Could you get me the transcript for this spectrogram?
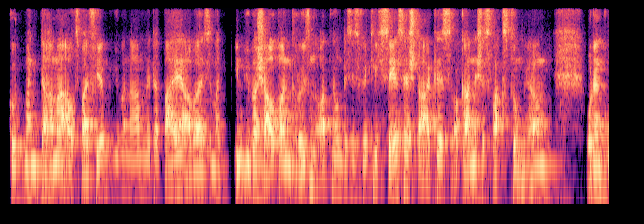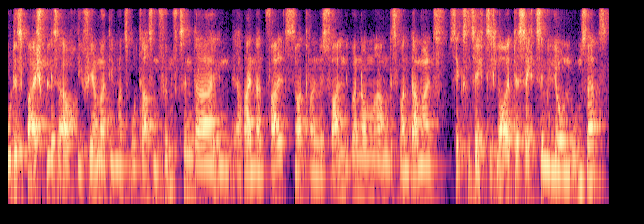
Gut, man, da haben wir auch zwei Firmenübernahmen mit dabei, aber sag mal, in überschaubaren Größenordnungen, das ist wirklich sehr, sehr starkes organisches Wachstum. Ja. Und, oder ein gutes Beispiel ist auch die Firma, die wir 2015 da in Rheinland-Pfalz, Nordrhein-Westfalen übernommen haben. Das waren damals 66 Leute, 16 Millionen Umsatz.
